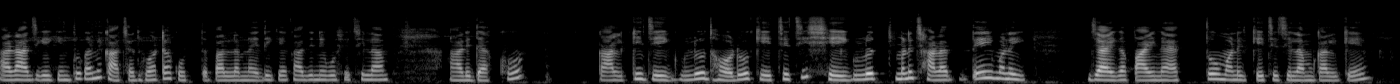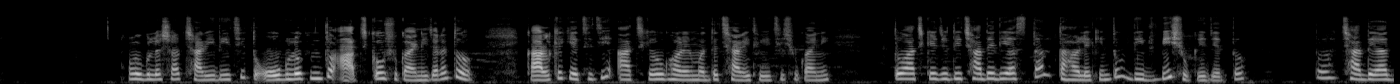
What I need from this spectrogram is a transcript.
আর আজকে কিন্তু আমি কাঁচা ধোয়াটা করতে পারলাম না। এদিকে কাজে নিয়ে বসেছিলাম। আর দেখো, কালকে যেইগুলো ধরো কেচেছি, সেইগুলো মানে ছাড়াতেই মানে জায়গা পাই না। এত মানে কেচেছিলাম কালকে। ওগুলো সব ছাড়িয়ে দিয়েছি। তো ওগুলো কিন্তু আজকেও শুকায়নি, জানো তো? কালকে কেচেছি, আজকেও ঘরের মধ্যে ছাড়ি থুয়েছি, শুকায়নি। তো আজকে যদি ছাদে দিয়ে আসতাম, তাহলে কিন্তু দিব্যি শুকিয়ে যেত। তো ছাদে আজ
